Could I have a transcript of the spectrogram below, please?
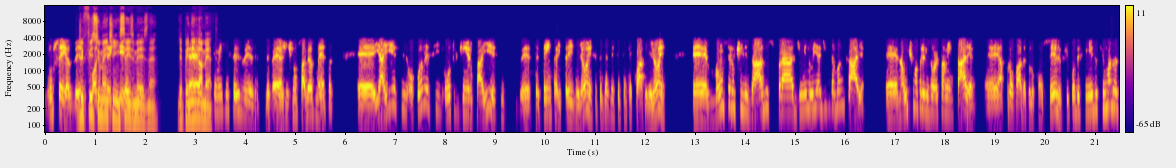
não sei, às vezes. Dificilmente em que... seis meses, né? Dependendo é, da meta. Dificilmente em seis meses. É, a gente não sabe as metas. É, e aí, esse, quando esse outro dinheiro cair, esses é, 73 milhões, 73, 74 milhões, é, vão ser utilizados para diminuir a dívida bancária. É, na última previsão orçamentária é, aprovada pelo Conselho, ficou definido que uma das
